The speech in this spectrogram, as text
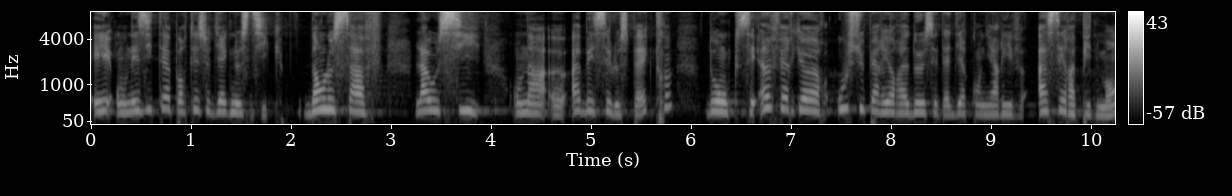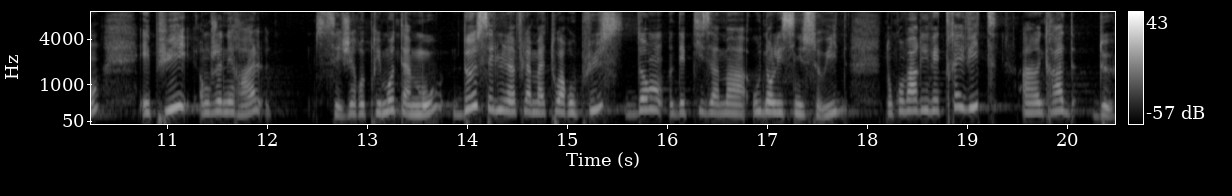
et on hésitait à porter ce diagnostic. Dans le SAF, là aussi, on a euh, abaissé le spectre. Donc c'est inférieur ou supérieur à 2, c'est-à-dire qu'on y arrive assez rapidement. Et puis, en général, j'ai repris mot à mot, deux cellules inflammatoires ou plus dans des petits amas ou dans les sinusoïdes. Donc on va arriver très vite à un grade 2.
